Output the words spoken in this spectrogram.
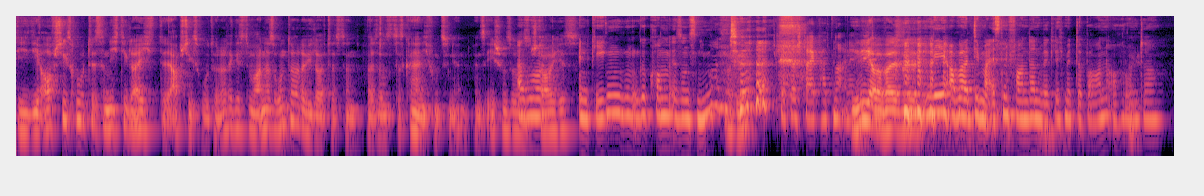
die, die Aufstiegsroute ist dann nicht die gleiche Abstiegsroute, oder? Da gehst du woanders runter oder wie läuft das dann? Weil sonst, das kann ja nicht funktionieren, wenn es eh schon so also stauig ist. Entgegengekommen ist uns niemand. Okay. ich glaube, der Steig hat nur eine. Nee, nee, aber, weil, weil nee, aber die meisten fahren dann wirklich mit der Bahn auch runter. Okay.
